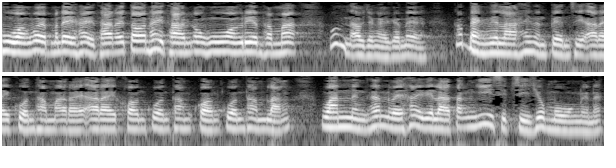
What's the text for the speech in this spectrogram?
ห่วงว่าไม่ได้ให้ทานไอตอนให้ทานก็ห่วงเรียนธรรมะมันเอาอยัางไงกันแน่ก็แบ่งเวลาให้มันเป็นสิอะไรควรทำอะไร อะไรควรควรทำก่อนควรทำหลัง วันหนึ่งท่านไว้ให้เวลาตั้งยี่สิบสี่ชั่วโมงเลยนะ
